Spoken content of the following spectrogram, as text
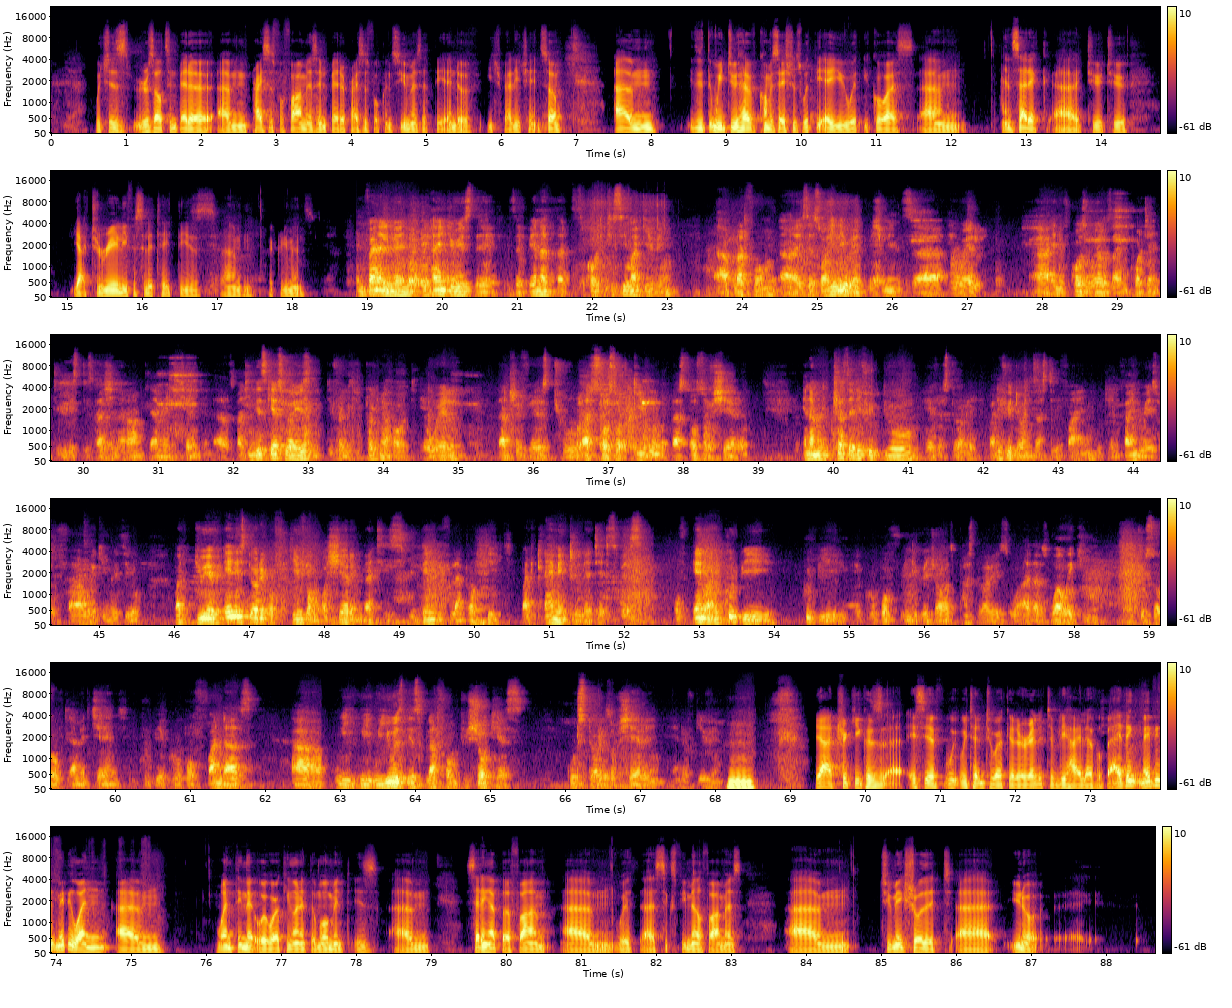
which is results in better um, prices for farmers and better prices for consumers at the end of each value chain. So. Um, we do have conversations with the AU, with ECOWAS, um, and SADC uh, to to yeah, to really facilitate these um, agreements. And finally, man, behind you is the is a banner that's called Kisima Giving uh, platform. Uh, it's a Swahili word which means uh, a well. Uh, and of course, wells are important in this discussion around climate change and others. But in this case, we are using differently, talking about a well that refers to that source of giving, that source of sharing. And I'm interested if you do have a story, but if you don't, that's still fine. We can find ways of uh, working with you. But do you have any story of giving or sharing that is within the philanthropic but climate related space of anyone? It could be could be a group of individuals, pastoralists or others who are working to solve climate change. It could be a group of funders. Uh, we, we, we use this platform to showcase good stories of sharing and of giving. Mm. Yeah, tricky because uh, ACF we, we tend to work at a relatively high level. But I think maybe maybe one um, one thing that we're working on at the moment is um, setting up a farm um, with uh, six female farmers um, to make sure that uh, you know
